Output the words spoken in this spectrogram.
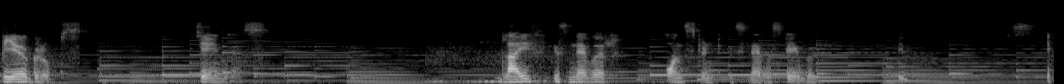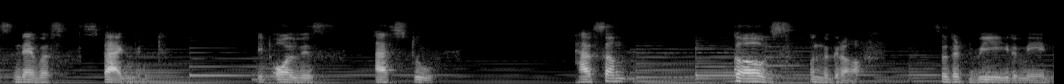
peer groups changes. Life is never constant, it's never stable, it, it's never stagnant it always has to have some curves on the graph so that we remain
